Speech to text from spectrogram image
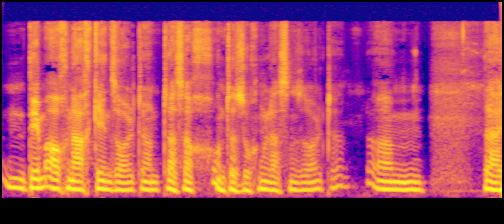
dem auch nachgehen sollte und das auch untersuchen lassen sollte. Ähm, da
